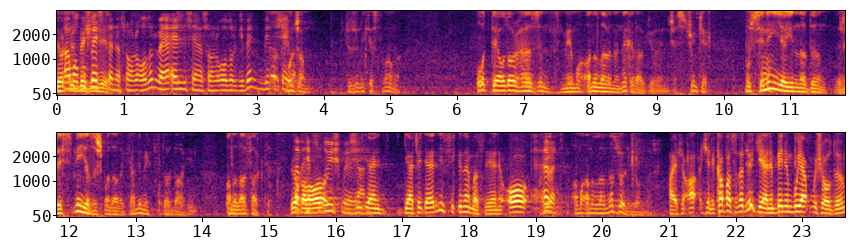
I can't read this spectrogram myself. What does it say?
Ama bu 405. 5 yıl. sene sonra olur veya 50 sene sonra olur gibi bir Yalnız şey var. hocam sözünü kestim ama o Theodor Herz'in memo anılarına ne kadar güveneceğiz? Çünkü bu senin yayınladığın resmi yazışmalarda kendi mektupları dahil anılar farklı. Yok Tabii ama hepsi o uyuşmuyor şey- yani. yani gerçeklerden değil fikrinden bahsediyor. Yani o Evet. Ama anılarında söylüyor onlar. Hayır a- şimdi kafasında diyor ki yani benim bu yapmış olduğum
